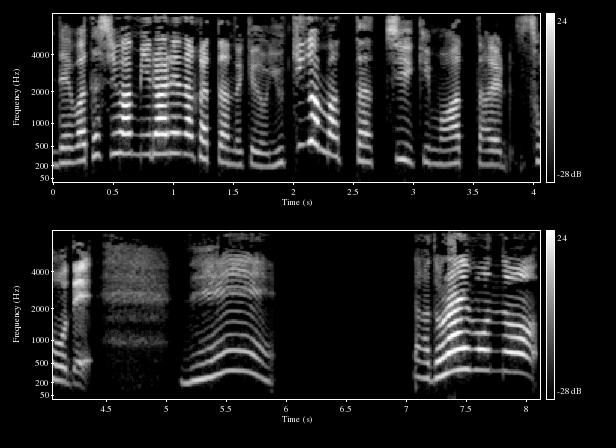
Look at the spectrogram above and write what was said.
で、私は見られなかったんだけど、雪が舞った地域もあったそうで、ねえ。なんかドラえもんの、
